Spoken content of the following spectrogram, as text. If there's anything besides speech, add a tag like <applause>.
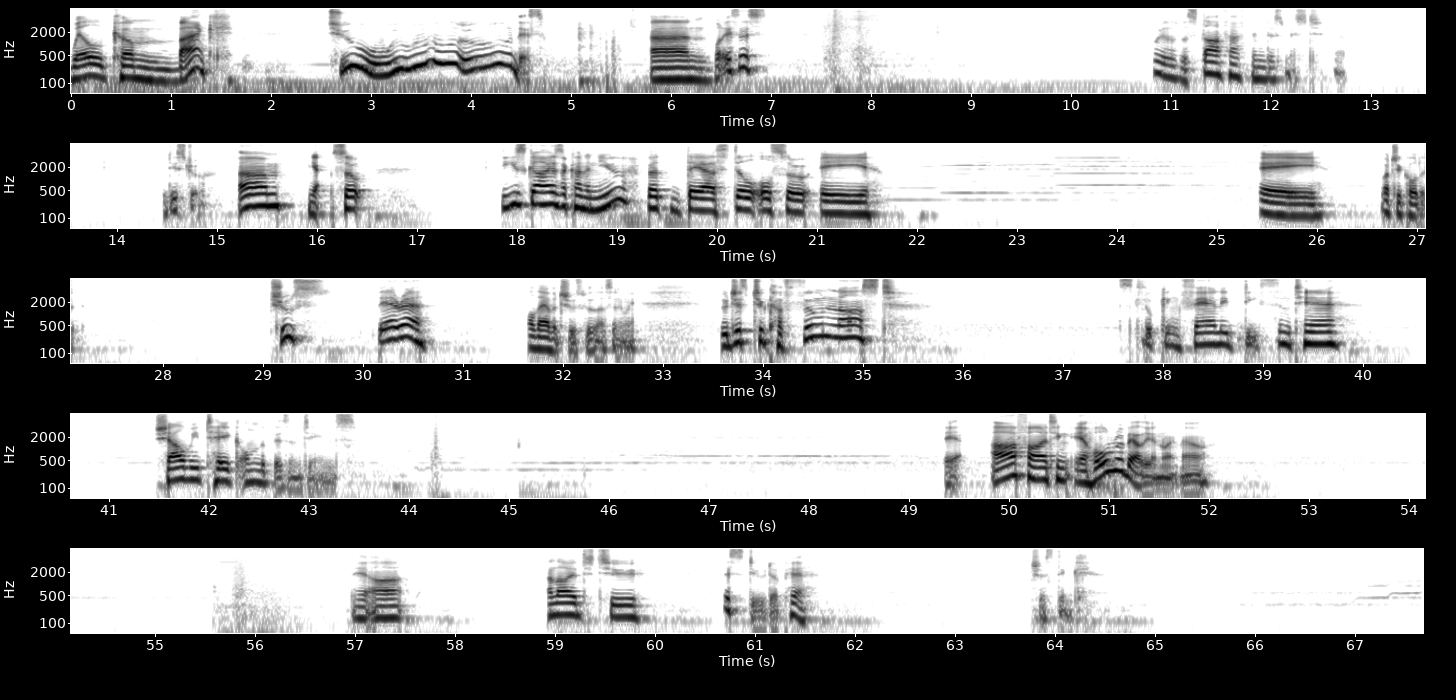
welcome back to this. And what is this? Of the staff have been dismissed. It is true. Um, yeah, so these guys are kind of new, but they are still also a a what you call it truce bearer. Oh, they have a truce with us anyway. We just took Hafun last. It's looking fairly decent here. Shall we take on the Byzantines? They are fighting a whole rebellion right now. They are allied to this dude up here. Interesting.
